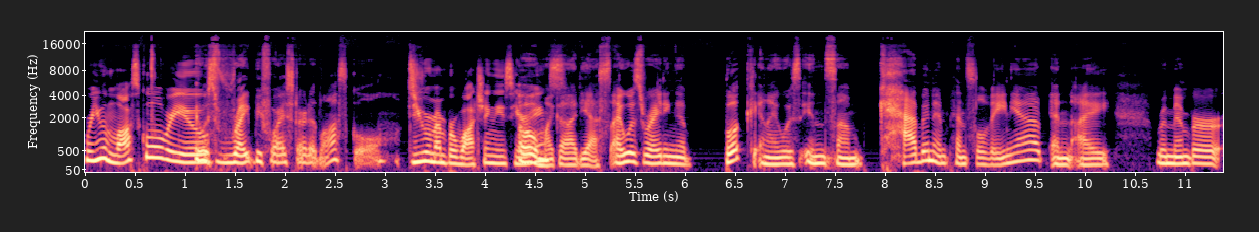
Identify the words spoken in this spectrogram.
Were you in law school? Were you It was right before I started law school. Do you remember watching these hearings? Oh my God, yes. I was writing a book and I was in some cabin in Pennsylvania. And I remember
